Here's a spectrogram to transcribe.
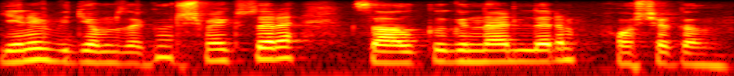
Yeni bir videomuzda görüşmek üzere. Sağlıklı günler dilerim. Hoşçakalın.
